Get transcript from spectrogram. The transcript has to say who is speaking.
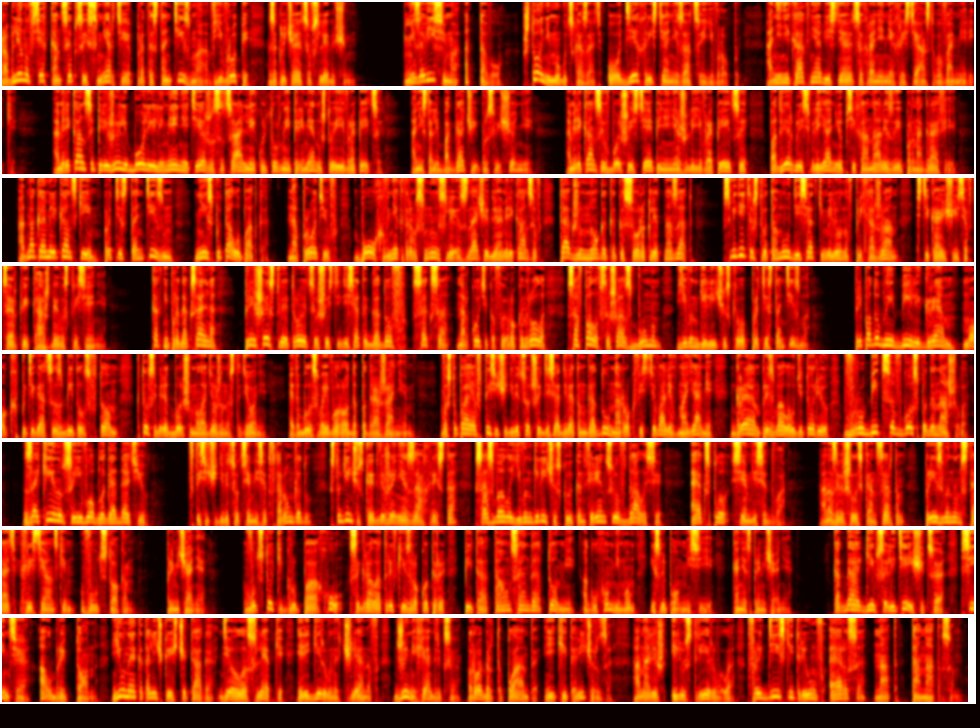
Speaker 1: Проблема всех концепций смерти протестантизма в Европе заключается в следующем. Независимо от того, что они могут сказать о дехристианизации Европы, они никак не объясняют сохранение христианства в Америке. Американцы пережили более или менее те же социальные и культурные перемены, что и европейцы. Они стали богаче и просвещеннее. Американцы в большей степени, нежели европейцы, подверглись влиянию психоанализа и порнографии. Однако американский протестантизм не испытал упадка. Напротив, Бог в некотором смысле значит для американцев так же много, как и 40 лет назад. Свидетельство тому десятки миллионов прихожан, стекающиеся в церкви каждое воскресенье. Как ни парадоксально, пришествие Троицы 60-х годов секса, наркотиков и рок-н-ролла совпало в США с бумом евангелического протестантизма – Преподобный Билли Грэм мог потягаться с Битлз в том, кто соберет больше молодежи на стадионе. Это было своего рода подражанием. Выступая в 1969 году на рок-фестивале в Майами, Грэм призвал аудиторию врубиться в Господа нашего, закинуться его благодатью. В 1972 году студенческое движение «За Христа» созвало евангелическую конференцию в Далласе «Экспло-72». Она завершилась концертом, призванным стать христианским Вудстоком. Примечание. В Вудстоке группа Ху сыграла отрывки из рок-оперы Пита Таунсенда «Томми» о глухом, немом и слепом мессии. Конец примечания. Когда гипсолитейщица Синтия Албриттон, юная католичка из Чикаго, делала слепки эрегированных членов Джимми Хендрикса, Роберта Планта и Кита Ричардса, она лишь иллюстрировала фрейдийский триумф Эроса над Танатосом.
